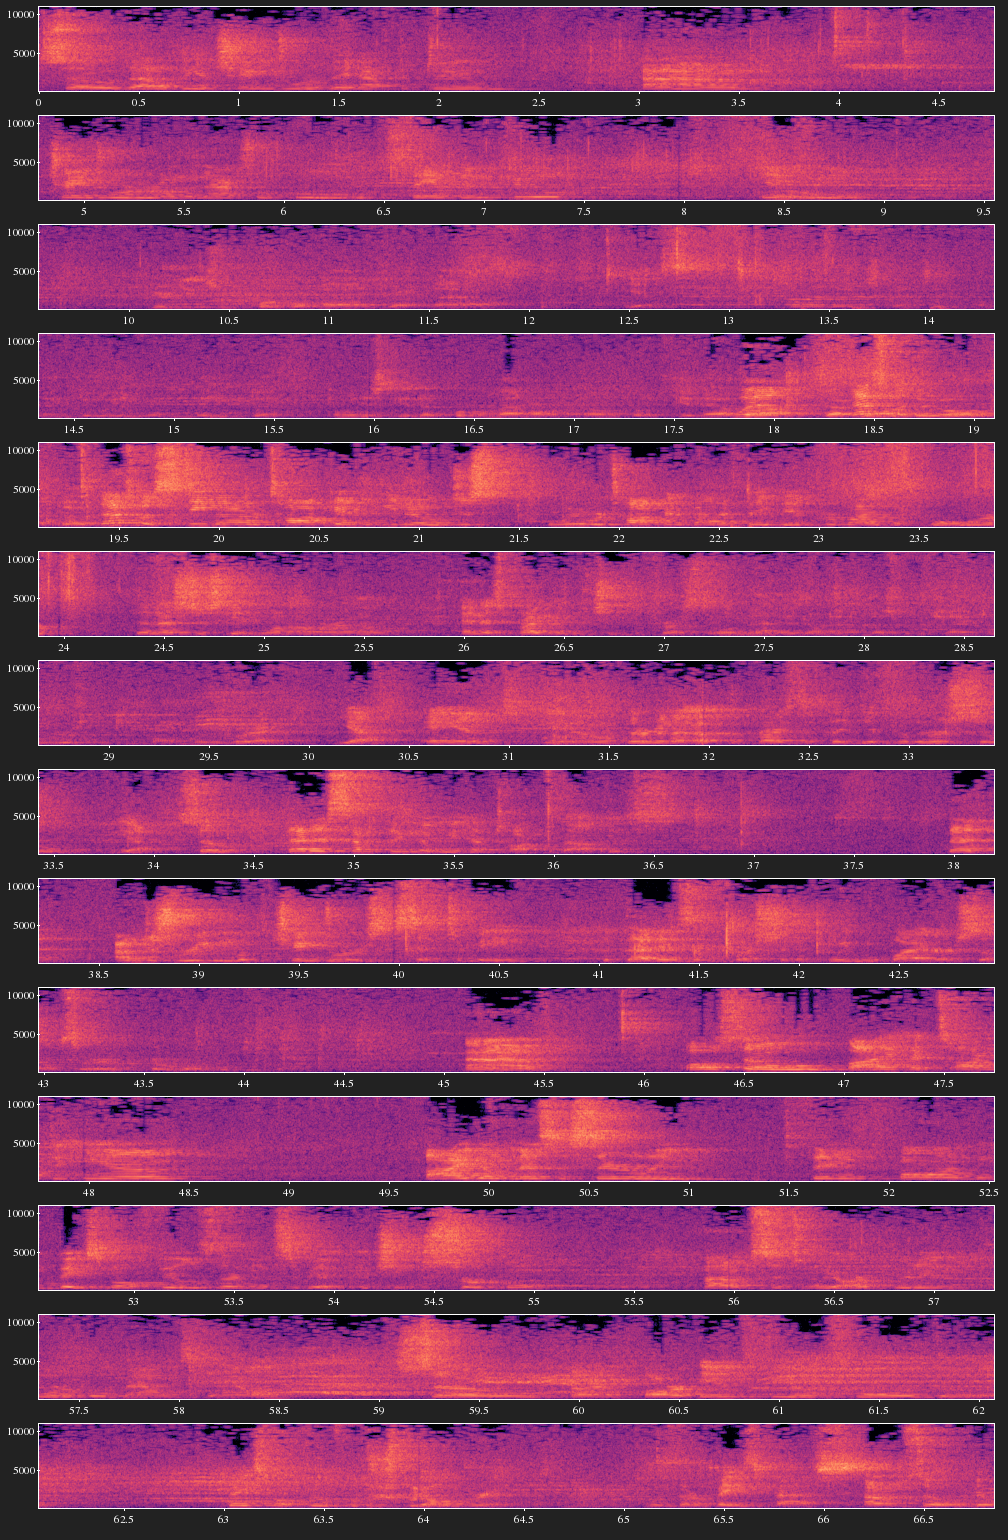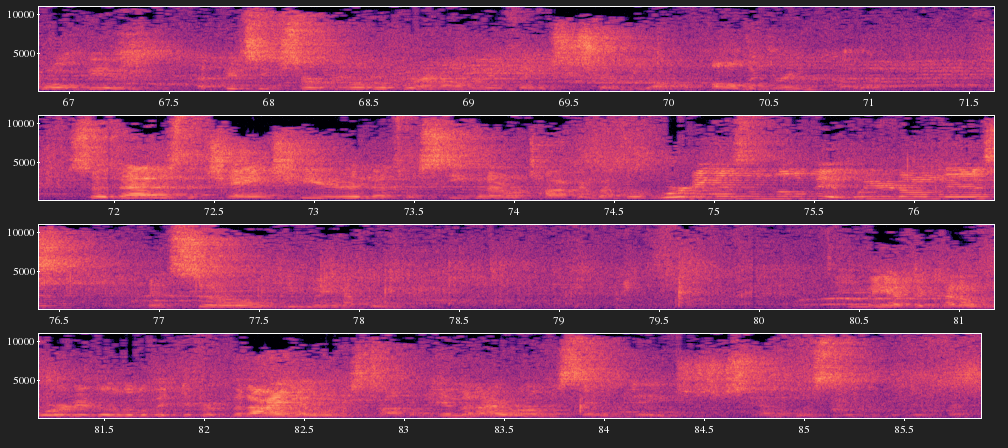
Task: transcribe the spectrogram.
So that'll be a change order they have to do. Um, change order on the natural cool with the sand infield, infield, You're using portable mounds right now, yes. so are they expensive? I mean, do we even need to, can we just get a portable mound on our own, but getting out? Well, Got that's going what- through all the stuff. That's what Steve and I were talking, you know, just, we were talking about if they did provide the four, then let's just get one on our own. And it's probably gonna be cheaper for us to Well, do then that. they don't have to mess with the change orders and keep on moving. Correct, yeah, and, you know, they're gonna up the price that they get for theirs, so, yeah. So that is something that we have talked about, is, that, I'm just reading what the change orders he sent to me, but that is in question if we will buy it ourselves or, or what we'll do there. Um, also, I had talked to him, I don't necessarily think on the baseball fields there needs to be a pitching circle, um, since we are putting portable mounds down. So, um, our infield for the baseball field will just be all green with our base pass. Um, so there won't be a, a pitching circle a brown or anything, it's just gonna be all, all the green color. So that is the change here, and that's what Steve and I were talking about. The wording is a little bit weird on this, and so you may have to, you may have to kind of word it a little bit different, but I know what he's talking, him and I were on the same page, it's just kind of listed a little bit different.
